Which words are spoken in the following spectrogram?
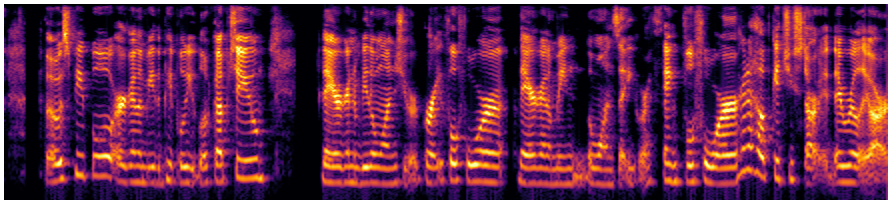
Those people are going to be the people you look up to. They are going to be the ones you are grateful for. They are going to be the ones that you are thankful for. They're going to help get you started. They really are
